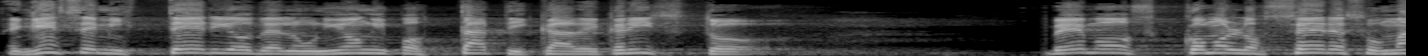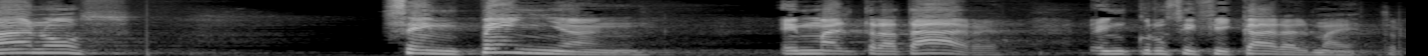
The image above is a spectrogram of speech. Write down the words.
En ese misterio de la unión hipostática de Cristo, vemos cómo los seres humanos se empeñan en maltratar, en crucificar al Maestro.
